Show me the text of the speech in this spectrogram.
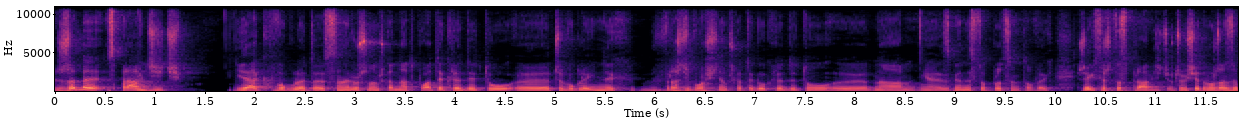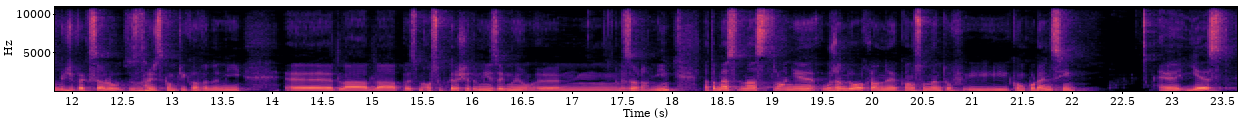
Żeby sprawdzić, jak w ogóle te scenariusze, na przykład nadpłaty kredytu, y, czy w ogóle innych wrażliwości na przykład tego kredytu y, na zmiany stóp procentowych, jeżeli chcesz to sprawdzić. Oczywiście to można zrobić w Excelu z dość skomplikowanymi dla, dla powiedzmy osób, które się tym nie zajmują wzorami. Natomiast na stronie Urzędu Ochrony Konsumentów i Konkurencji jest E,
